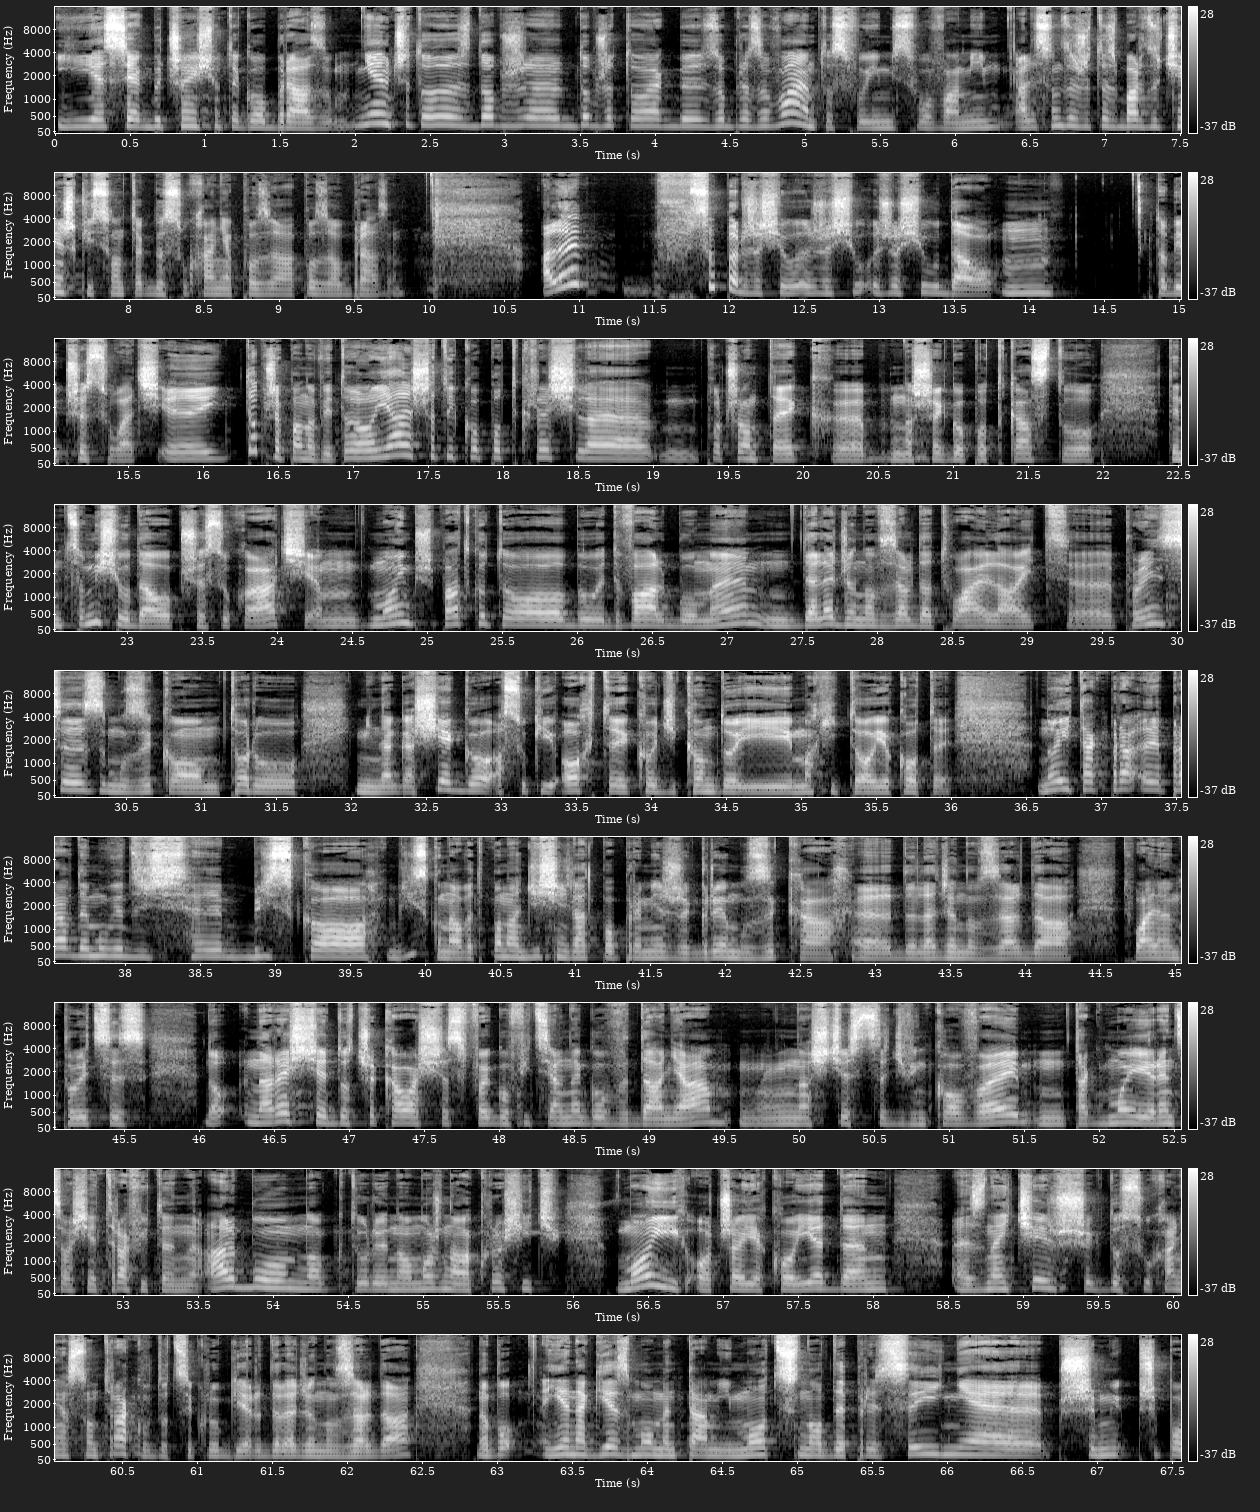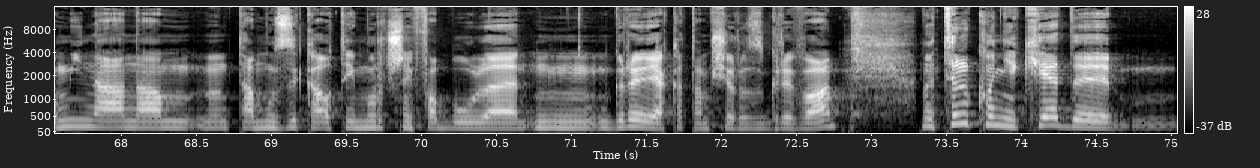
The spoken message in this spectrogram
i jest jakby częścią tego obrazu. Nie wiem, czy to jest dobrze, dobrze to jakby zobrazowałem to swoimi słowami, ale sądzę, że to jest bardzo ciężki tak do słuchania poza, poza obrazem. Ale super, że się, że się, że się udało. Mm tobie przysłać. E, dobrze, panowie, to ja jeszcze tylko podkreślę mm, początek e, naszego podcastu tym, co mi się udało przesłuchać. W moim przypadku to były dwa albumy. The Legend of Zelda Twilight e, Princess z muzyką Toru Minagasiego, Asuki Ochty, Koji Kondo i Mahito Yokoty. No i tak pra prawdę mówiąc, blisko, blisko nawet ponad 10 lat po premierze gry muzyka The Legend of Zelda Twilight Princess no, nareszcie doczekała się swojego oficjalnego wydania mm, na ścieżce dźwiękowej. Mm, tak w mojej ręce właśnie trafił ten album, no, który no, można określić w moich oczach jako jeden z najcięższych do słuchania soundtracków do cyklu gier The Legend of Zelda, no bo jednak jest momentami mocno depresyjnie, przy, przypomina nam ta muzyka o tej mrocznej fabule mm, gry, jaka tam się rozgrywa. No tylko niekiedy kiedy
